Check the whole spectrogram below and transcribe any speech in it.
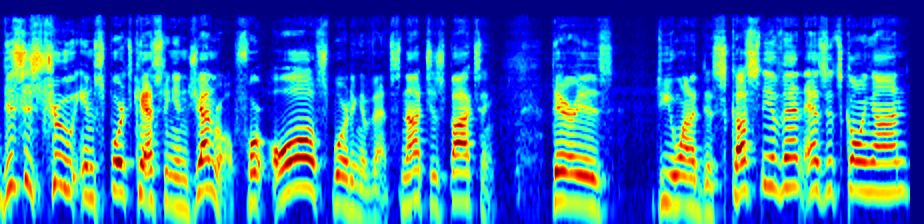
This is true in sportscasting in general for all sporting events, not just boxing. There is do you want to discuss the event as it's going on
